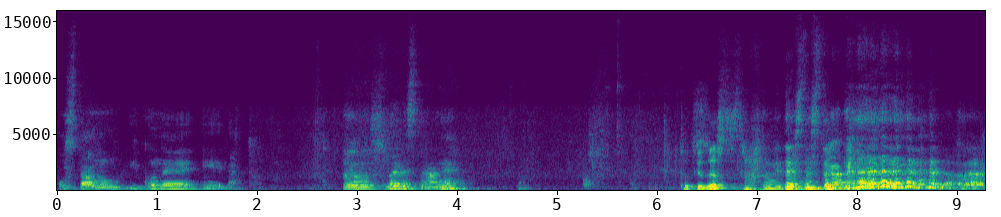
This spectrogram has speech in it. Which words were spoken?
ostanu ikone i eto. E, S leve strane, To ti je desna strana. to mi je desna strana, da.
